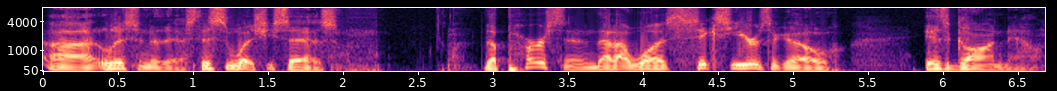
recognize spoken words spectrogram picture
uh, listen to this. This is what she says The person that I was six years ago is gone now.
